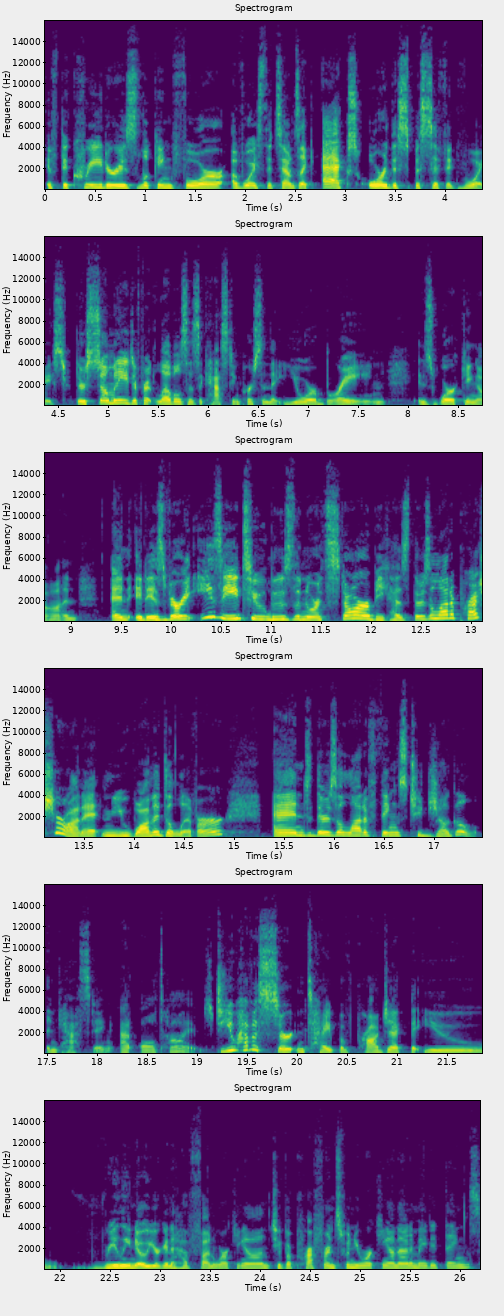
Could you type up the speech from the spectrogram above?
if the creator is looking for a voice that sounds like X or the specific voice, there's so many different levels as a casting person that your brain is working on. And it is very easy to lose the North Star because there's a lot of pressure on it and you want to deliver. And there's a lot of things to juggle in casting at all times. Do you have a certain type of project that you really know you're going to have fun working on? Do you have a preference when you're working on animated things?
